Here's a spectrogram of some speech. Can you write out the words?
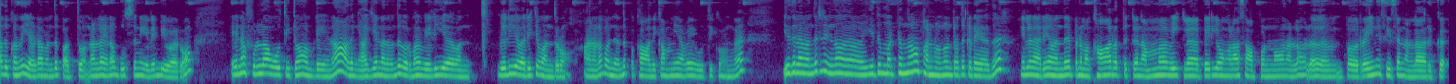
அதுக்கு வந்து இடம் வந்து பற்றும் நல்லா ஏன்னா புஷ்ஷுன்னு எலும்பி வரும். ஏன்னா ஃபுல்லாக ஊற்றிட்டோம் அப்படின்னா அதுங்க அகைன் அது வந்து ஒரு மாதிரி வெளியே வந் வெளியே வரைக்கும் வந்துடும் அதனால் கொஞ்சம் வந்து இப்போ அது கம்மியாகவே ஊற்றிக்கோங்க இதில் வந்துட்டு இன்னும் இது மட்டும்தான் பண்ணணுன்றது கிடையாது. இல்லை நிறையா வந்து இப்போ நம்ம காரத்துக்கு நம்ம வீட்டில் பெரியவங்களாம் சாப்பிட்ணும். நல்லா இப்போ ரெய்னி சீசன் நல்லா இருக்குது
